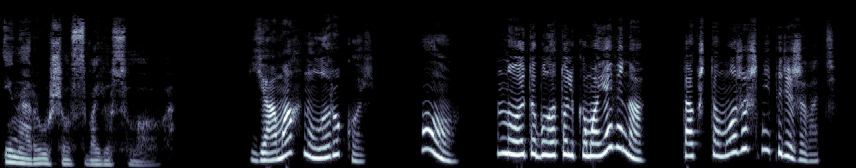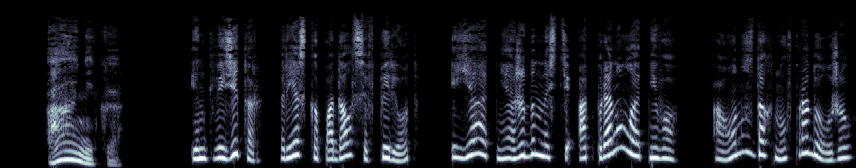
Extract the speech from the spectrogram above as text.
и нарушил свое слово. Я махнула рукой. О, но это была только моя вина, так что можешь не переживать. Аника. Инквизитор резко подался вперед, и я от неожиданности отпрянула от него, а он, вздохнув, продолжил.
